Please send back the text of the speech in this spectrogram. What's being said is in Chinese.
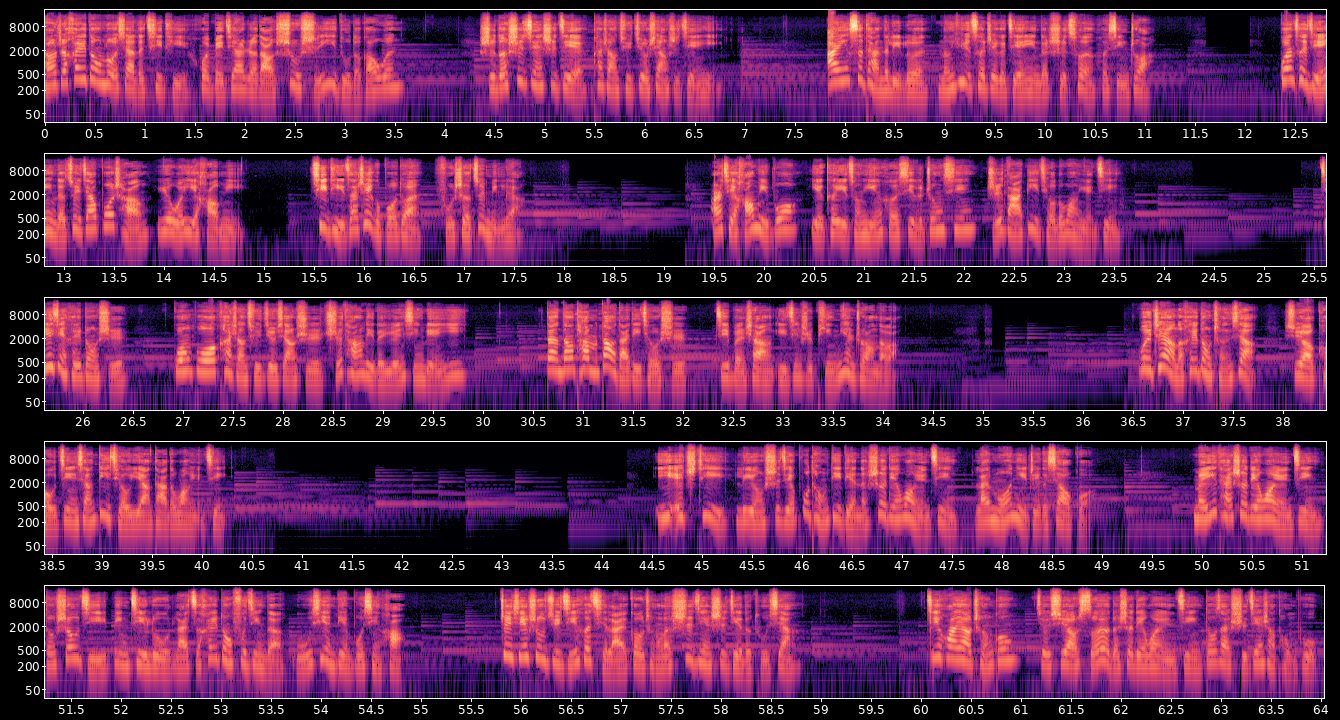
朝着黑洞落下的气体会被加热到数十亿度的高温，使得事件世界看上去就像是剪影。爱因斯坦的理论能预测这个剪影的尺寸和形状，观测剪影的最佳波长约为一毫米，气体在这个波段辐射最明亮。而且毫米波也可以从银河系的中心直达地球的望远镜。接近黑洞时，光波看上去就像是池塘里的圆形涟漪，但当它们到达地球时，基本上已经是平面状的了。为这样的黑洞成像，需要口径像地球一样大的望远镜。EHT 利用世界不同地点的射电望远镜来模拟这个效果。每一台射电望远镜都收集并记录来自黑洞附近的无线电波信号，这些数据集合起来构成了事件世界的图像。计划要成功，就需要所有的射电望远镜都在时间上同步。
